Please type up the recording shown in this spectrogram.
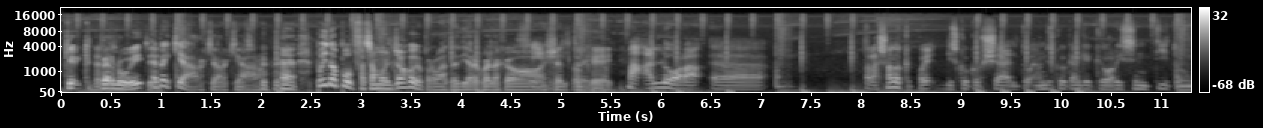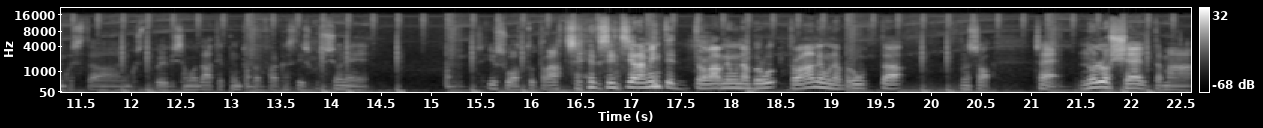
Che, che per lui? sì. Eh beh, chiaro, chiaro, chiaro. eh, poi dopo facciamo il gioco che provate a dire quella che ho sì. scelto okay. io. Ma allora, eh, tralasciando che poi il disco che ho scelto è un disco che anche che ho risentito in, questa, in questo periodo che siamo dati appunto per fare questa discussione io su otto tracce, sinceramente trovarne una, bru- trovarne una brutta, non so, cioè non l'ho scelta, ma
